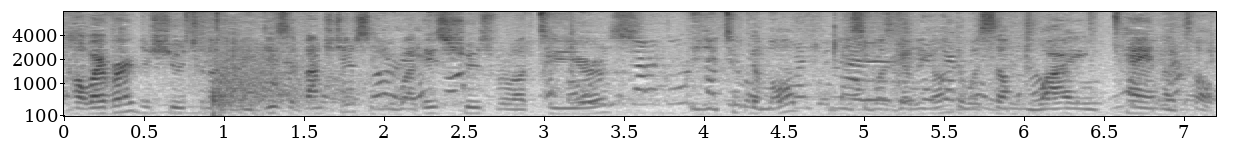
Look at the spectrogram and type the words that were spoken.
However, the shoes should not be disadvantageous. You wear these shoes for about two years. You took them off and you see what's going on. There was some white tan on top.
